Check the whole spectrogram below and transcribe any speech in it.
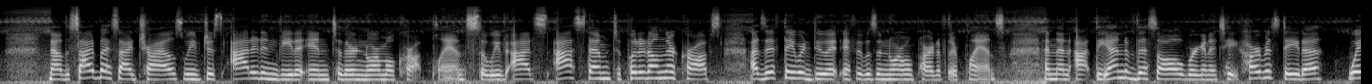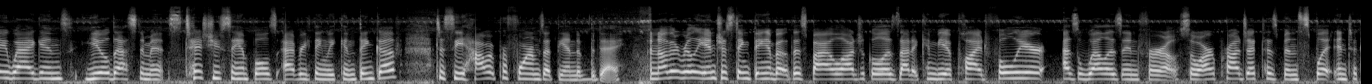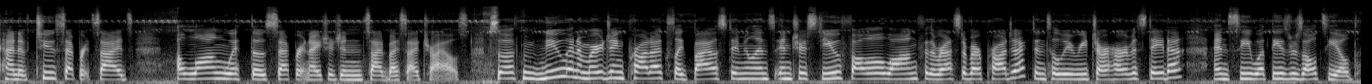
Now the side-by-side -side trials we've just added Envita into their normal crop plans so we've asked, asked them to put it on their crops as if they would do it if it was a normal part of their plans and then at the end of this all, we're gonna take harvest data, weigh wagons, yield estimates, tissue samples, everything we can think of to see how it performs at the end of the day. Another really interesting thing about this biological is that it can be applied foliar as well as in furrow. So our project has been split into kind of two separate sides along with those separate nitrogen side-by-side -side trials. So if new and emerging products like biostimulants interest you, follow along for the rest of our project until we reach our harvest data and see what these results yield.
